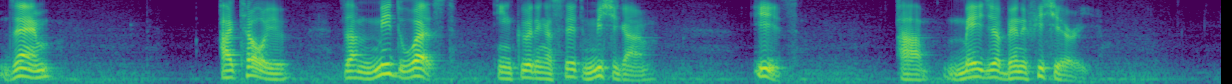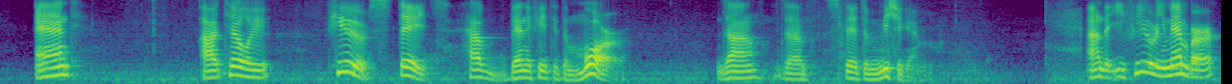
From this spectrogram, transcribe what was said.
then I tell you, the Midwest, including a state of Michigan, is a major beneficiary. And I tell you, few states have benefited more than the state of Michigan. And if you remember,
